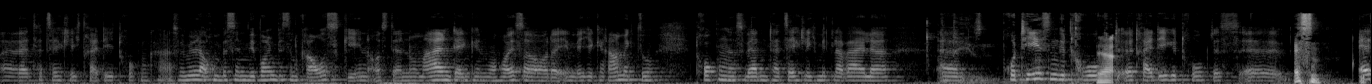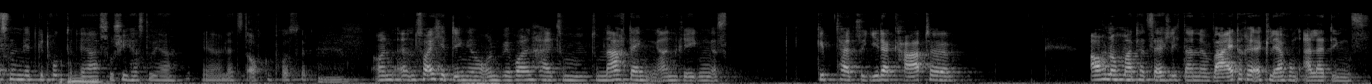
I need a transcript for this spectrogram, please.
äh, tatsächlich 3D drucken kann. Also wir will auch ein bisschen, wir wollen ein bisschen rausgehen aus der normalen Denke, nur Häuser oder irgendwelche Keramik zu drucken. Es werden tatsächlich mittlerweile äh, Prothesen. Prothesen gedruckt, Ja. äh, 3D gedruckt, das äh, Essen. Essen wird gedruckt. Ja, Sushi hast du ja, ja letzt auch gepostet. Und, äh, solche Dinge. Und wir wollen halt zum, zum Nachdenken anregen. Es gibt halt zu jeder Karte auch nochmal tatsächlich dann eine weitere Erklärung, allerdings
